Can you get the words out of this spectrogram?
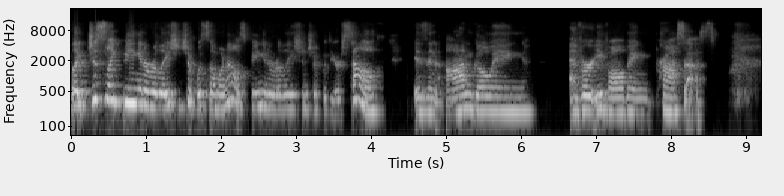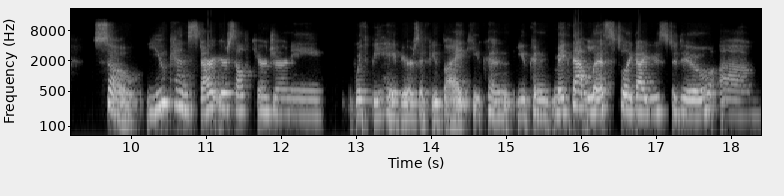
like just like being in a relationship with someone else, being in a relationship with yourself is an ongoing, ever evolving process. So you can start your self care journey with behaviors if you'd like. You can you can make that list like I used to do. Um,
